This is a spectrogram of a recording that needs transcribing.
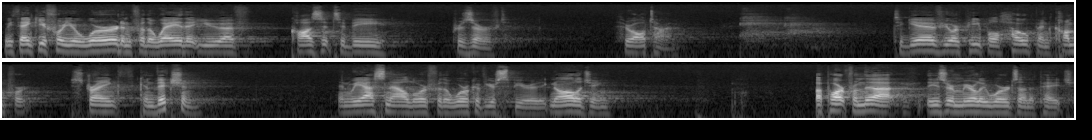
We thank you for your word and for the way that you have caused it to be preserved through all time. To give your people hope and comfort, strength, conviction and we ask now, Lord, for the work of your Spirit, acknowledging, apart from that, these are merely words on a page.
